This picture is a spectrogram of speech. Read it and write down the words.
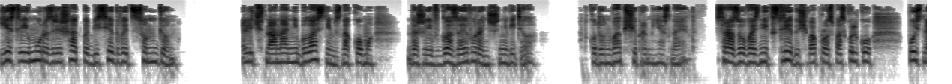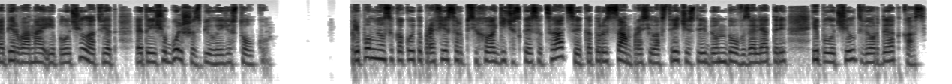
если ему разрешат побеседовать с Сонгён. Лично она не была с ним знакома, даже и в глаза его раньше не видела. Откуда он вообще про меня знает? Сразу возник следующий вопрос, поскольку, пусть на первый она и получила ответ, это еще больше сбило ее с толку. Припомнился какой-то профессор психологической ассоциации, который сам просил о встрече с Ли Бёндо в изоляторе и получил твердый отказ.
